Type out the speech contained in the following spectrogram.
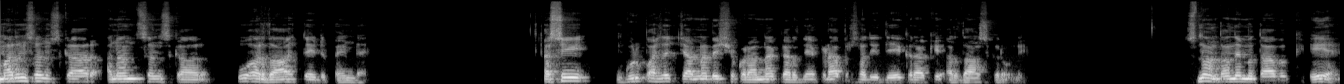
ਮਰਨ ਸੰਸਕਾਰ, ਆਨੰਦ ਸੰਸਕਾਰ, ਉਹ ਅਰਦਾਸ ਤੇ ਡਿਪੈਂਡ ਹੈ। ਅਸੀਂ ਗੁਰੂ ਪਾਤਸ਼ਾਹ ਦੇ ਚਰਨਾਂ ਦੇ ਸ਼ੁਕਰਾਨਾ ਕਰਦੇ ਹਾਂ ਕੜਾ ਪ੍ਰਸਾਦੀ ਦੇ ਕਰਾ ਕੇ ਅਰਦਾਸ ਕਰਾਉਂਦੇ ਸਿਧਾਂਤਾਂ ਦੇ ਮੁਤਾਬਕ ਇਹ ਹੈ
